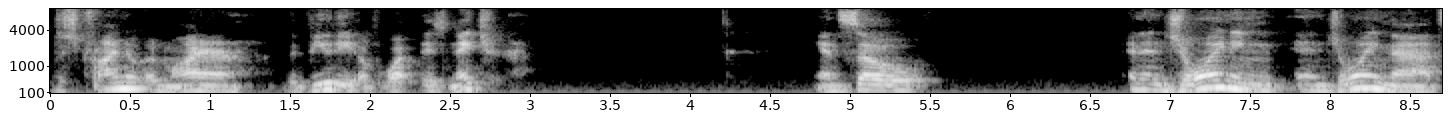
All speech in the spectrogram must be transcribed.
just trying to admire the beauty of what is nature. And so, and enjoying enjoying that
